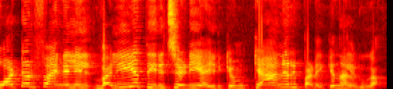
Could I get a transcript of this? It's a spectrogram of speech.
ക്വാർട്ടർ ഫൈനലിൽ വലിയ തിരിച്ചടിയായിരിക്കും കാനറി പടയ്ക്ക് നൽകുക.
